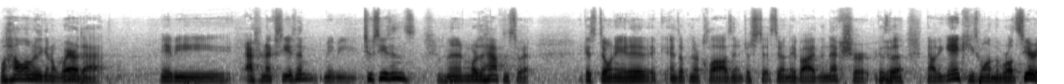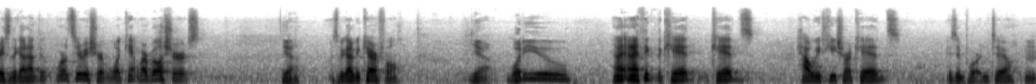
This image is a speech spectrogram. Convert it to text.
Well, how long are they going to wear that? Maybe after next season, maybe two seasons, Mm-hmm. and then what happens to it? It gets donated. It ends up in their closet. and It just sits there, and they buy the next shirt because Yeah. the now the Yankees won the World Series, so they got to have the World Series shirt. Well, I can't wear both shirts, Yeah. so we got to be careful. Yeah. What do you? And I, and I think the kid, kids, how we teach our kids, is important too. Hmm.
